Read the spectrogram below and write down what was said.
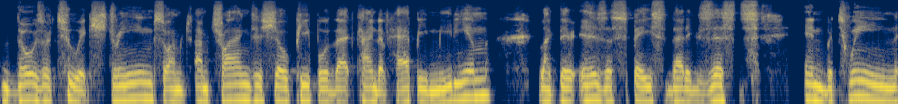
those are too extreme so i'm i'm trying to show people that kind of happy medium. Like there is a space that exists in between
